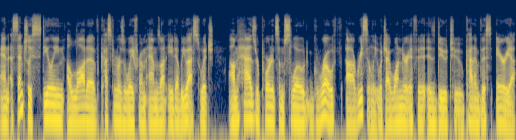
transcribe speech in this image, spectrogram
and essentially stealing a lot of customers away from Amazon AWS, which um, has reported some slowed growth uh, recently, which I wonder if it is due to kind of this area.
